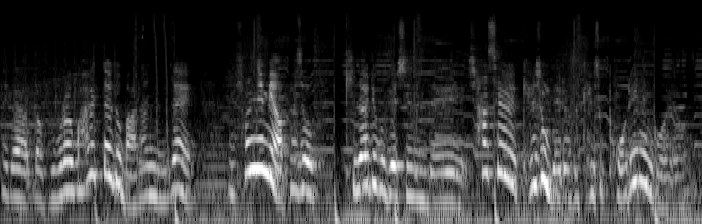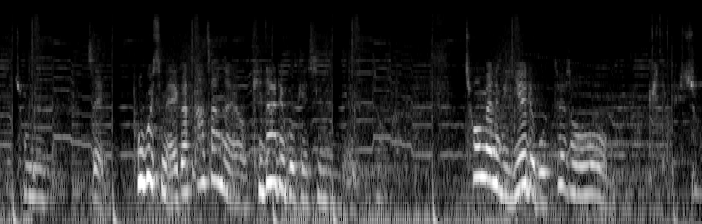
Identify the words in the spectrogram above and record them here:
제가 막 뭐라고 할 때도 많았는데 손님이 앞에서 기다리고 계시는데 샷을 계속 내려서 계속 버리는 거예요. 저는 이제 보고 있으면 애가 타잖아요. 기다리고 계시는데. 처음에는 이해를 못해서 기다리잖아.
